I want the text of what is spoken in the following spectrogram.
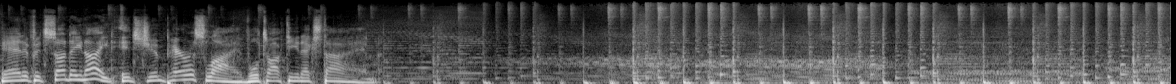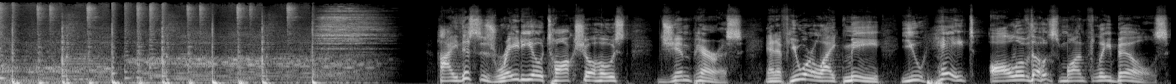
And if it's Sunday night, it's Jim Paris Live. We'll talk to you next time. Hi, this is radio talk show host Jim Paris. And if you are like me, you hate all of those monthly bills.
